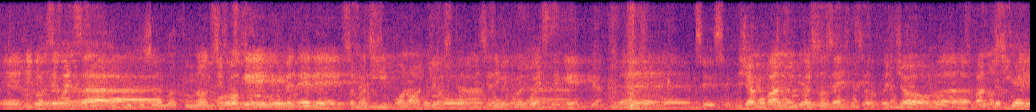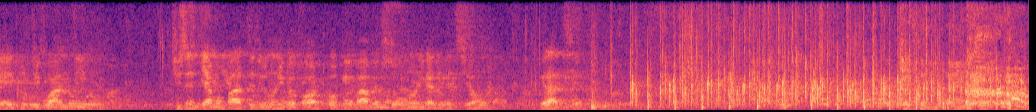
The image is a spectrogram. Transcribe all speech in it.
Eh, di conseguenza non si può che vedere insomma, di buon occhio iniziative come queste che eh, diciamo, vanno in questo senso, perciò eh, fanno sì che tutti quanti ci sentiamo parte di un unico corpo che va verso un'unica direzione. Grazie. questo è l'impegno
